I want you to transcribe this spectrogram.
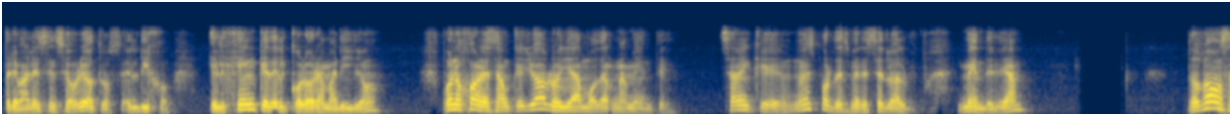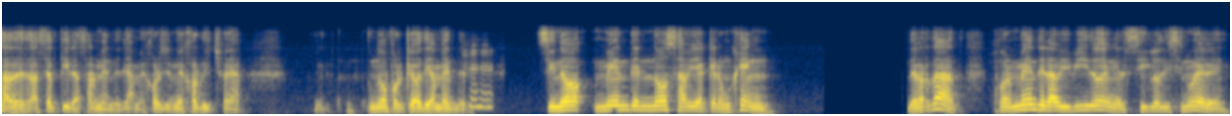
prevalecen sobre otros. Él dijo, el gen que dé el color amarillo. Bueno, jóvenes, aunque yo hablo ya modernamente, saben que no es por desmerecerlo al Mendel, ¿ya? Nos vamos a hacer tiras al Mendel, ya, mejor, mejor dicho, ya. No porque odia a Mendel, sino Mendel no sabía que era un gen. De verdad, Juan Mendel ha vivido en el siglo XIX,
